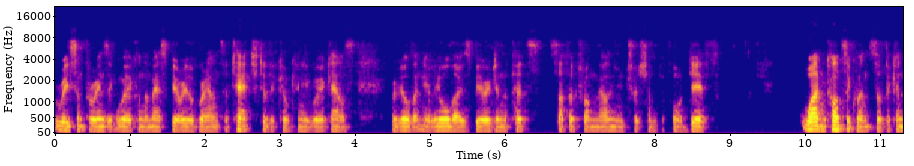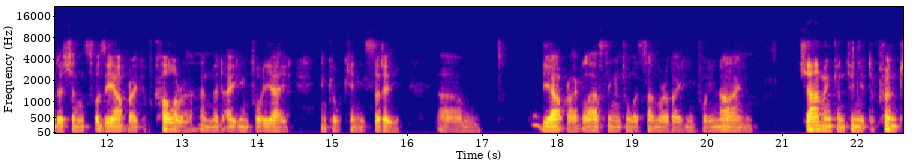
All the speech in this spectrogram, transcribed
Recent forensic work on the mass burial grounds attached to the Kilkenny workhouse revealed that nearly all those buried in the pits suffered from malnutrition before death. One consequence of the conditions was the outbreak of cholera in mid 1848 in Kilkenny City. Um, the outbreak lasting until the summer of 1849. Shearman continued to print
